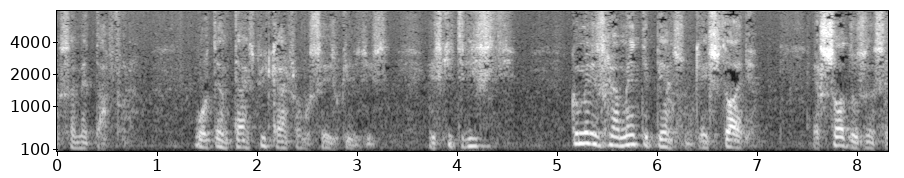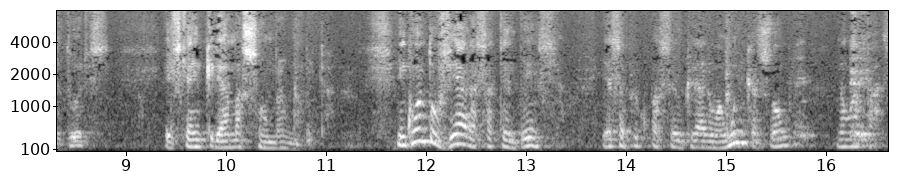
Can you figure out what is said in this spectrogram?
essa metáfora. Vou tentar explicar para vocês o que ele disse. Diz que triste. Como eles realmente pensam que a história é só dos vencedores, eles querem criar uma sombra única. Enquanto houver essa tendência, essa preocupação em criar uma única sombra, não há paz.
